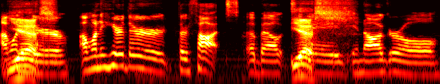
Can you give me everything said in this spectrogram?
I want to Yes. hear I want to hear their their thoughts about today's Yes. inaugural.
